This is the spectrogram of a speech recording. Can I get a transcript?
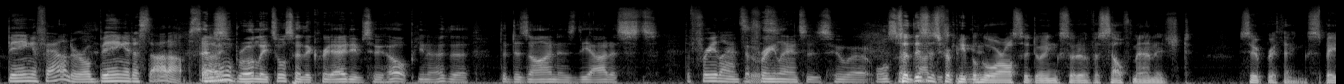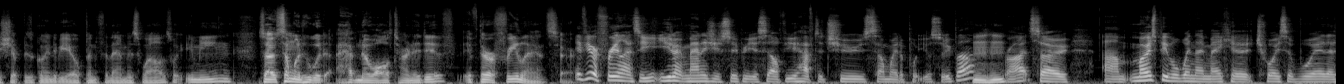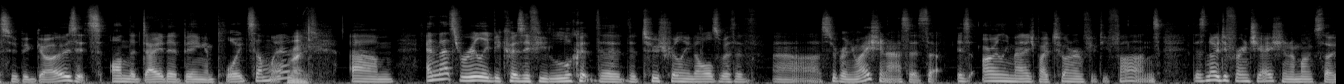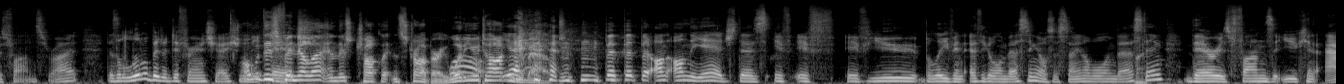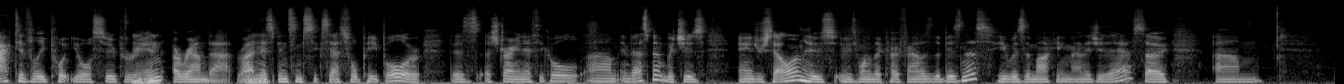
being a founder or being at a startup. So and more broadly, it's also the creatives who help. You know, the the designers, the artists, the freelancers. the freelancers who are also. So this is of for people who are also doing sort of a self-managed super thing. Spaceship is going to be open for them as well, is what you mean? So someone who would have no alternative if they're a freelancer. if you're a freelancer, you, you don't manage your super yourself. You have to choose somewhere to put your super, Mm-hmm. right? So um, most people, when they make a choice of where their super goes, it's on the day they're being employed somewhere. Right. Um, and that's really because if you look at the, the $2 trillion worth of uh, superannuation assets that is only managed by 250 funds, there's no differentiation amongst those funds, right? There's a little bit of differentiation. Oh, the there's edge. vanilla and there's chocolate and strawberry. what are you talking yeah. about? but but but on, on the edge, there's if if if you believe in ethical investing or sustainable investing, there is funds that you can actively put your super in around that, right? And there's been some successful people, or there's Australian Ethical um, Investment, which is Andrew Sellen, who's who's one of the co-founders of the business. He was the marketing manager there, so. Um,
